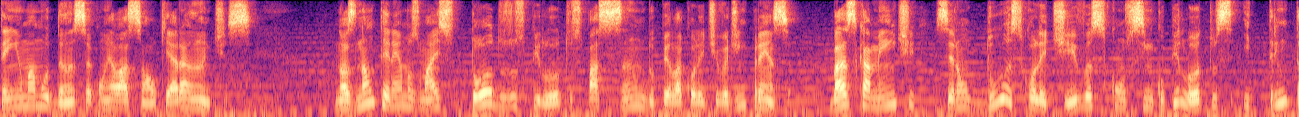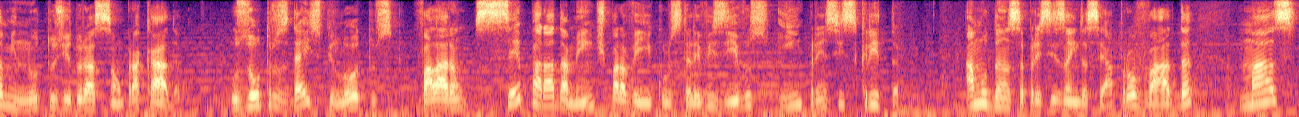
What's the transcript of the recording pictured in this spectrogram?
tem uma mudança com relação ao que era antes. Nós não teremos mais todos os pilotos passando pela coletiva de imprensa. Basicamente, serão duas coletivas com 5 pilotos e 30 minutos de duração para cada. Os outros 10 pilotos falarão separadamente para veículos televisivos e imprensa escrita. A mudança precisa ainda ser aprovada, mas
